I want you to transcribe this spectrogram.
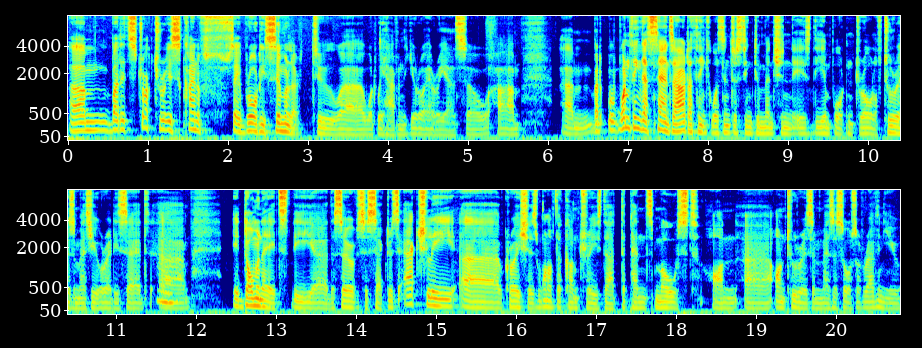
Um, but its structure is kind of, say, broadly similar to uh, what we have in the euro area. So, um, um, but one thing that stands out, I think, was interesting to mention is the important role of tourism, as you already said. Mm it dominates the uh, the services sector. It's actually uh, Croatia is one of the countries that depends most on uh, on tourism as a source of revenue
